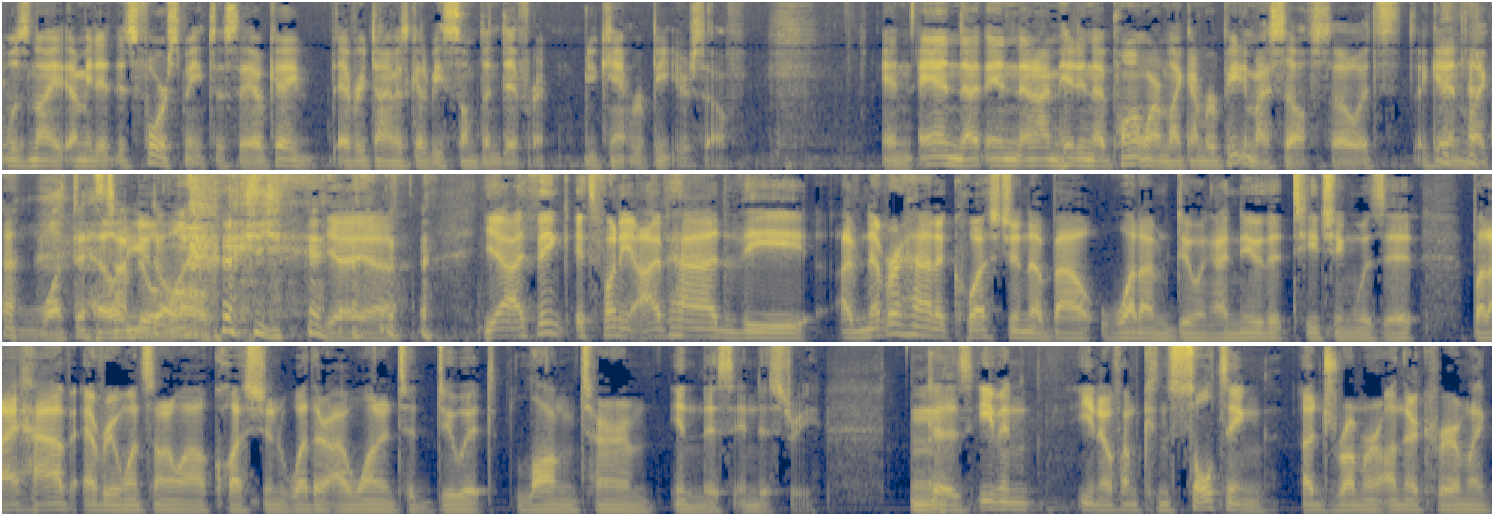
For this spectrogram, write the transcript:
that was nice. I mean, it, it's forced me to say, okay, every time it's got to be something different. You can't repeat yourself. And and that and, and I'm hitting that point where I'm like I'm repeating myself. So it's again like what the hell are you doing? evolve. yeah, yeah. Yeah, I think it's funny. I've had the I've never had a question about what I'm doing. I knew that teaching was it, but I have every once in a while questioned whether I wanted to do it long term in this industry. Hmm. Because even you know, if I'm consulting a drummer on their career, I'm like,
